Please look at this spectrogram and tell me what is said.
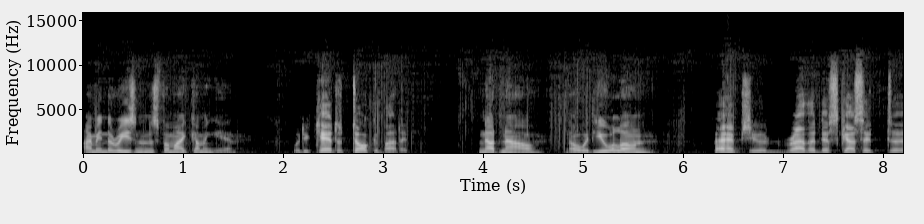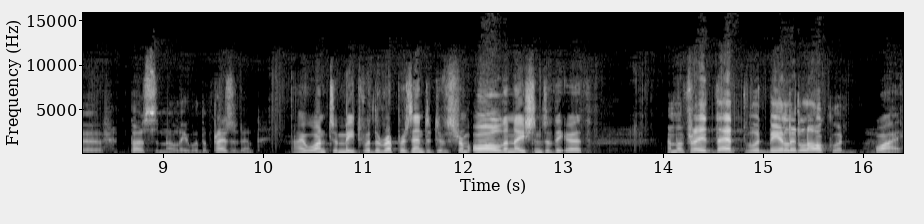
I mean the reasons for my coming here. Would you care to talk about it? Not now, or with you alone. Perhaps you'd rather discuss it uh, personally with the president. I want to meet with the representatives from all the nations of the earth. I'm afraid that would be a little awkward. Why?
